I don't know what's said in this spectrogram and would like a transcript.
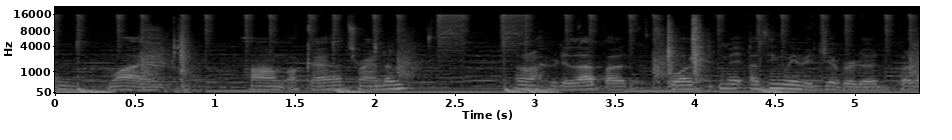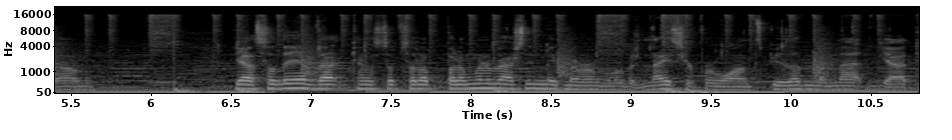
And why? Um, okay, that's random. I don't know who did that, but what? I think maybe Jibber did, but, um, yeah, so they have that kind of stuff set up, but I'm going to actually make my room a little bit nicer for once, because I haven't done that yet.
